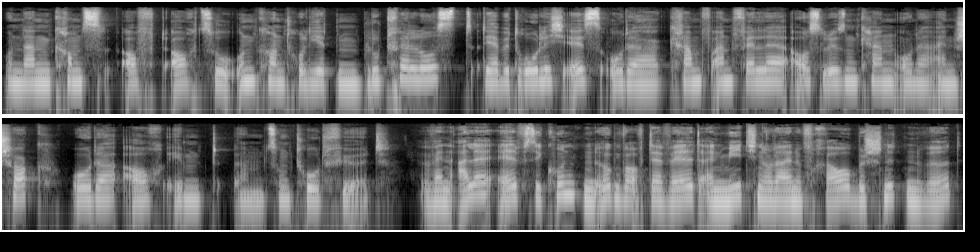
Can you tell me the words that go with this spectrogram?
Und dann kommt es oft auch zu unkontrolliertem Blutverlust, der bedrohlich ist oder Krampfanfälle auslösen kann oder einen Schock oder auch eben ähm, zum Tod führt. Wenn alle elf Sekunden irgendwo auf der Welt ein Mädchen oder eine Frau beschnitten wird,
